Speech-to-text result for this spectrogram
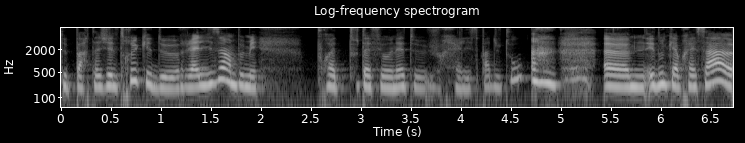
de, partager le truc et de réaliser un peu. Mais pour être tout à fait honnête, je réalise pas du tout. Euh, et donc après ça,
